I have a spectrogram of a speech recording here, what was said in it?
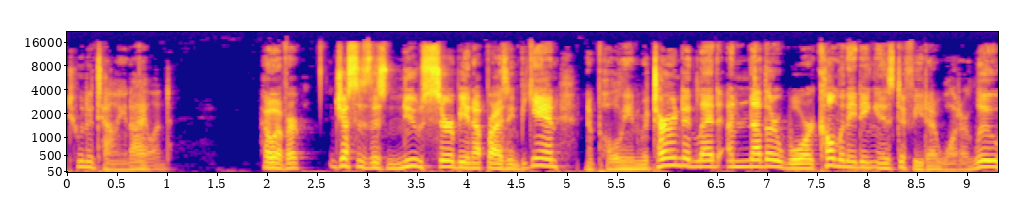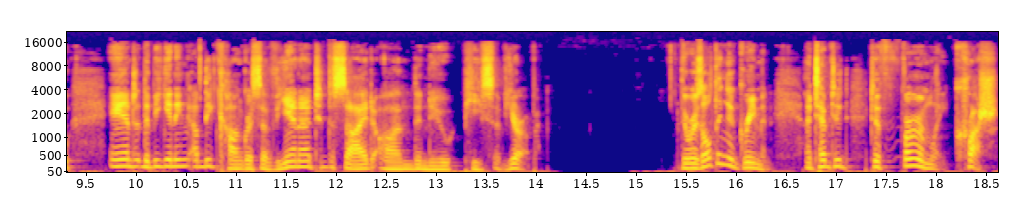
to an Italian island. However, just as this new Serbian uprising began, Napoleon returned and led another war, culminating in his defeat at Waterloo and the beginning of the Congress of Vienna to decide on the new peace of Europe. The resulting agreement attempted to firmly crush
